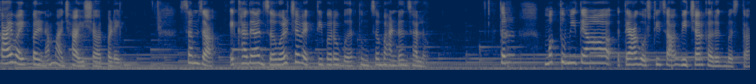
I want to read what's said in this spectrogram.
काय वाईट परिणाम माझ्या आयुष्यावर पडेल? समजा एखाद्या जवळच्या व्यक्तीबरोबर तुमचं भांडण झालं. तर मग तुम्ही त्या त्या गोष्टीचा विचार करत बसता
